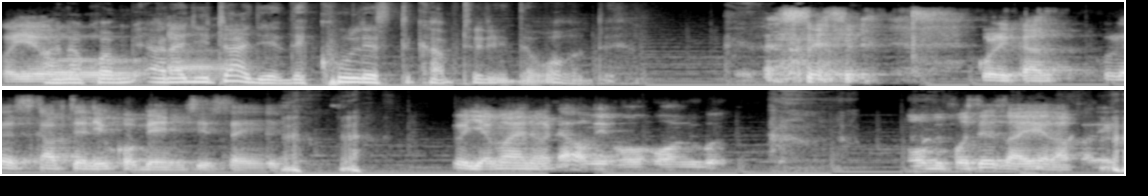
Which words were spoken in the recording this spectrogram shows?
Kwa hiyo uh, anajitaje the coolest captain in the world kule kule captain yuko benchi sasa hivi. Jamani wadau wame- wame- wamepoteza hela pale.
